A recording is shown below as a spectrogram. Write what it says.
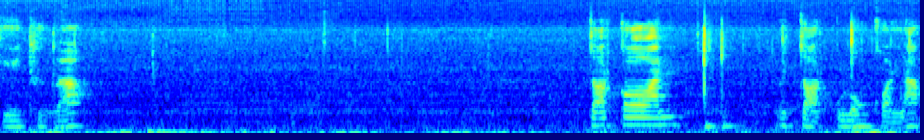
เคถึงแล้วจอดก่อนไปจอดกูลงก่อนแล้ว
